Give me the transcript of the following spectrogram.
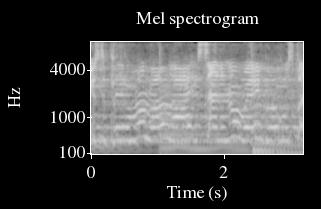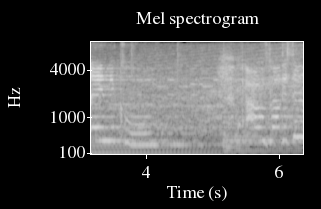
used to my playing it cool. I'm focusing.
